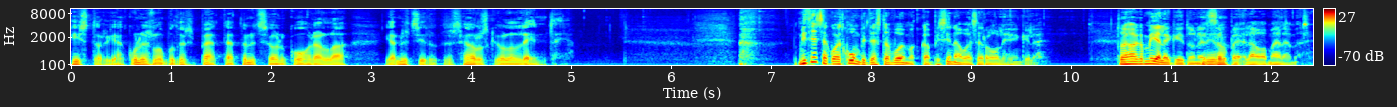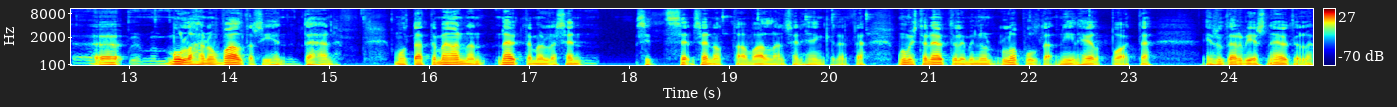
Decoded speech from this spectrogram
historiaan, kunnes lopulta se päättää, että nyt se on kohdallaan ja nyt se halusikin olla lentäjä. Miten sä koet, kumpi tästä voimakkaampi, sinä vai se roolihenkilö? Tuo on aika mielenkiintoinen, että niin se rupeaa elää oma elämänsä. Öö, mullahan on valta siihen tähän, mutta että mä annan näyttämällä sen, sit sen, sen ottaa vallan sen henkilön. Että mun mielestä näytteleminen on lopulta niin helppoa, että ei sun tarvitse edes näytellä,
